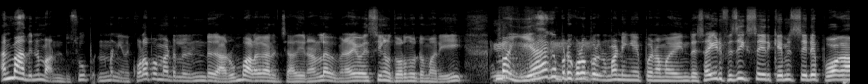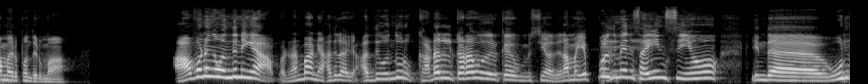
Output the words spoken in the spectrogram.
அன்பா அது நண்பா சூப்பர் நண்பா நீங்க குழப்ப மேட்டர்ல நின்று ரொம்ப அழகா இருந்துச்சு. அது நல்ல நிறைய விஷயங்கள் திறந்து விட்ட மாதிரி நண்பா ஏகப்பட்ட குழப்பம் இருக்குமா நீங்க இப்ப நம்ம இந்த சைடு பிசிக்ஸ் சைடு கெமிஸ்ட்ரி சைடே போகாம இருப்போம் தெரியுமா? அவனுங்க வந்து நீங்க நண்பா அதுல அது வந்து ஒரு கடல் கடவு இருக்க விஷயம் அது. நம்ம எப்பொழுதுமே இந்த சயின்ஸையும் இந்த உன்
